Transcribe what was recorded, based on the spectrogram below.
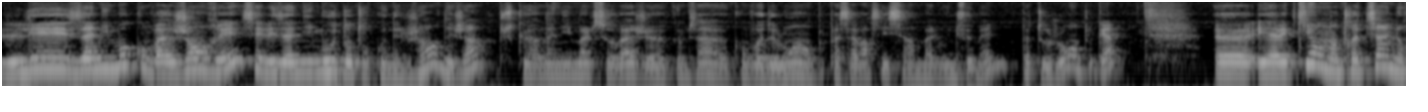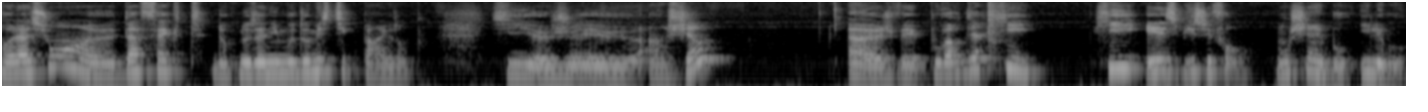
Les animaux qu'on va genrer, c'est les animaux dont on connaît le genre déjà, puisque un animal sauvage euh, comme ça, qu'on voit de loin, on peut pas savoir si c'est un mâle ou une femelle, pas toujours en tout cas, et avec qui on entretient une relation d'affect, donc nos animaux domestiques par exemple. Si j'ai un chien, je vais pouvoir dire he, he is beautiful, mon chien est beau, il est beau,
